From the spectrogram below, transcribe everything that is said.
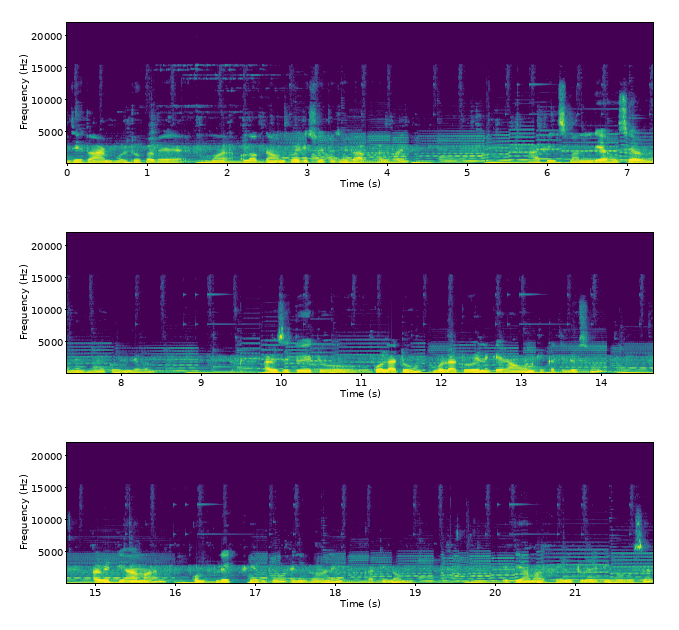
যিহেতু আৰ্ম হোলটোৰ বাবে মই অলপ ডাউন কৰি দিছোঁ এইটো যিহেতু আগফাল হয়। হাফ ইঞ্চমান দিয়া হৈছে আৰু এনেধৰণে কৰি দিলে হ'ল। আৰু যিটো এইটো গলাটো গলাটো এনেকৈ ৰাউণ্ডকৈ কাটি লৈছোঁ। আৰু এতিয়া আমাৰ কমপ্লিট ফ্ৰেমটো এনেধৰণে কাটি ল'ম। এতিয়া আমাৰ ফ্ৰেমটো ৰেডি হৈ গৈছে।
